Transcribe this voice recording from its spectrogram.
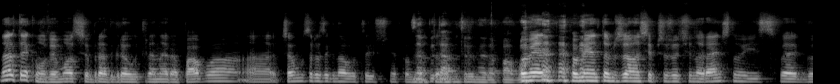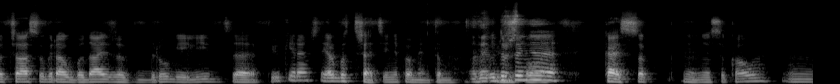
No ale tak jak mówię, młodszy brat grał u trenera Pawła, a czemu zrezygnował, to już nie pamiętam. Zapytamy trenera Pawła. Pamię pamiętam, że on się przerzucił na ręczną i swego czasu grał bodajże w drugiej lidze piłki ręcznej albo w trzeciej, nie pamiętam. A w W drużynie KS Sok nie, nie Sokoły. Mm.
